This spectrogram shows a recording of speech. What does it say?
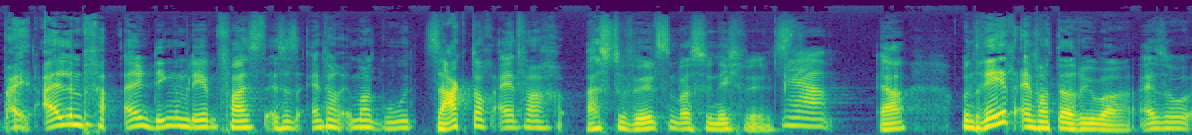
bei allem, allen Dingen im Leben fast, es ist einfach immer gut. Sag doch einfach, was du willst und was du nicht willst. Ja. Ja. Und redet einfach darüber. Also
